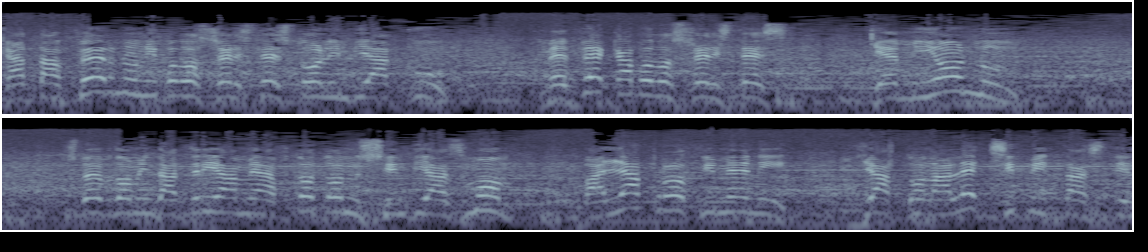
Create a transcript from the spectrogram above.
Καταφέρνουν οι ποδοσφαιριστές του Ολυμπιακού με 10 ποδοσφαιριστές και μειώνουν στο 73 με αυτόν τον συνδυασμό παλιά προωθημένη για τον Αλέξη Πίτα στην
